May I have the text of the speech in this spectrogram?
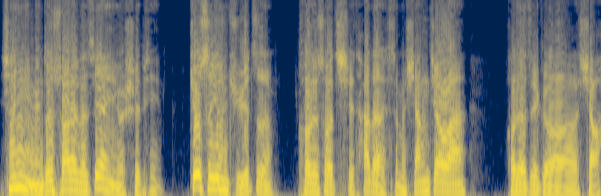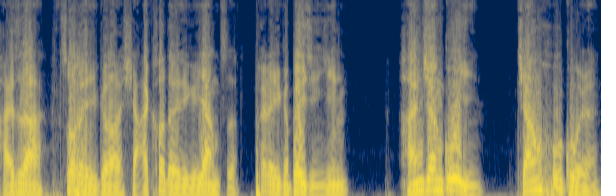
相信你们都刷了个这样一个视频，就是用橘子或者说其他的什么香蕉啊，或者这个小孩子啊，做了一个侠客的一个样子，配了一个背景音，寒江孤影，江湖故人，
